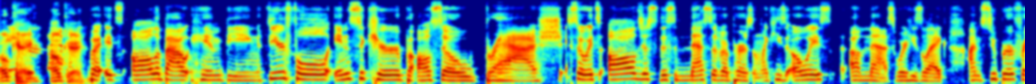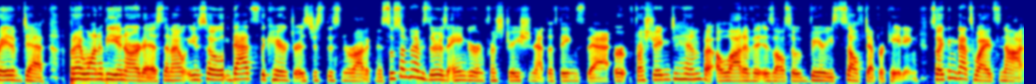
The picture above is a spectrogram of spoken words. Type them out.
Okay, anger, okay. but it's all about him being fearful, insecure, but also brash. So it's all just this mess of a person. Like he's always a mess where he's like, I'm super afraid of death, but I want to be an artist. And I, so that's the character is just this neuroticness. So sometimes there is anger and frustration at the things that are frustrating to him, but a lot of it is also very self deprecating. So I think that's why it's not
